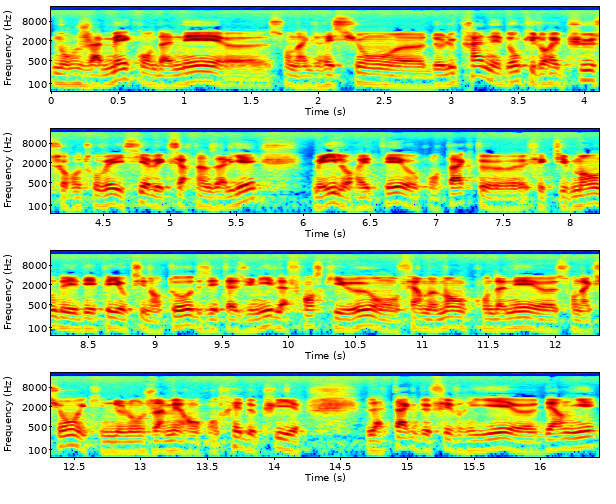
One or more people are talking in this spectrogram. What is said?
n'ont jamais condamné euh, son agression euh, de l'Ukraine. Et donc il aurait pu se retrouver ici avec certains alliés, mais il aurait été au contact effectivement des pays occidentaux, des États-Unis, de la France qui, eux, ont fermement condamné euh, son action et qui ne l'ont jamais rencontré depuis euh, l'attaque de février euh, dernier.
